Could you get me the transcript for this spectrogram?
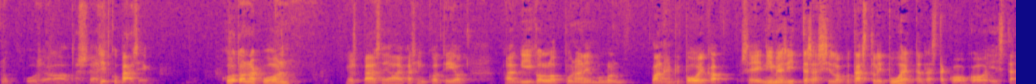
nukkuu siellä autossa. Ja sitten kun pääsee kotona, kun on, jos pääsee aikaisin kotiin tai viikonloppuna, niin mulla on vanhempi poika, se ei nimesi itsensä silloin, kun tästä oli puhetta tästä KKIstä,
